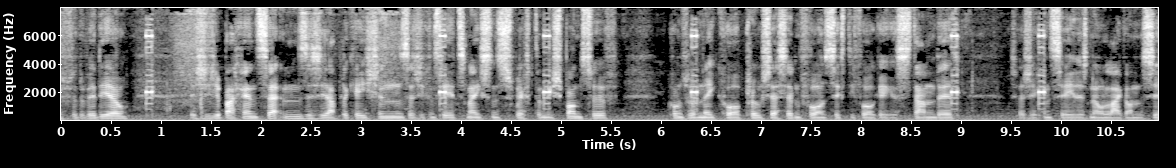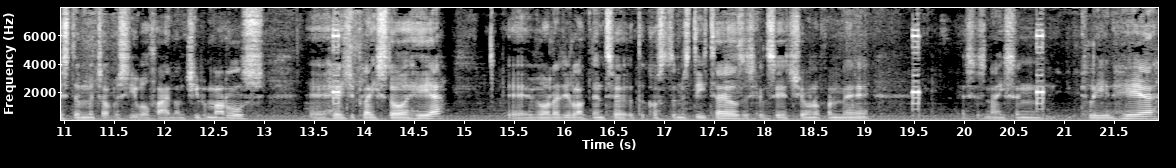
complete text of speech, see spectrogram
for the video this is your back-end settings, this is your applications. As you can see, it's nice and swift and responsive. Comes with an 8-core processor, 464 gig standard. So as you can see, there's no lag on the system, which obviously you will find on cheaper models. Uh, here's your Play Store here. Uh, we've already logged into the customers details. As you can see, it's showing up on there. This is nice and clean here.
